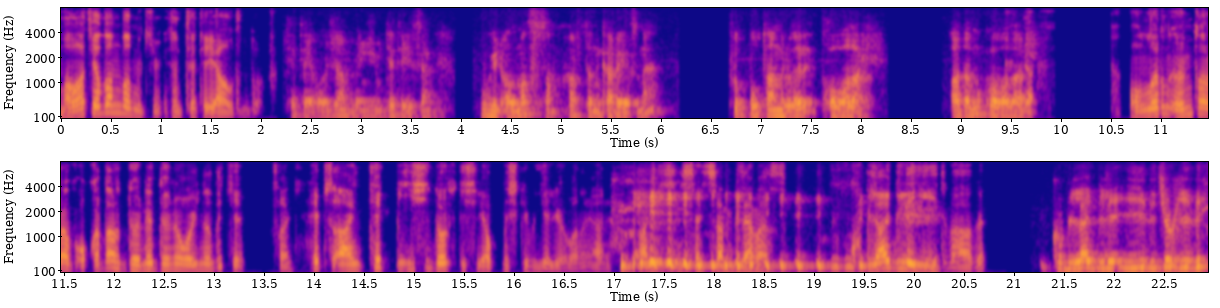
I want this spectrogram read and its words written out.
Malatya'dan da mı kim? Tete'yi aldın doğru. Tete hocam Benjamin Tete'yi sen bugün almazsan haftanın karayasına futbol tanrıları kovalar. Adamı kovalar. Ya, Onların ön taraf o kadar döne döne oynadı ki sanki hepsi aynı tek bir işi dört kişi yapmış gibi geliyor bana yani. Hangisini seçsem bilemezdim. Kubilay bile iyiydi be abi. Kubilay bile iyiydi, çok iyiydi.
